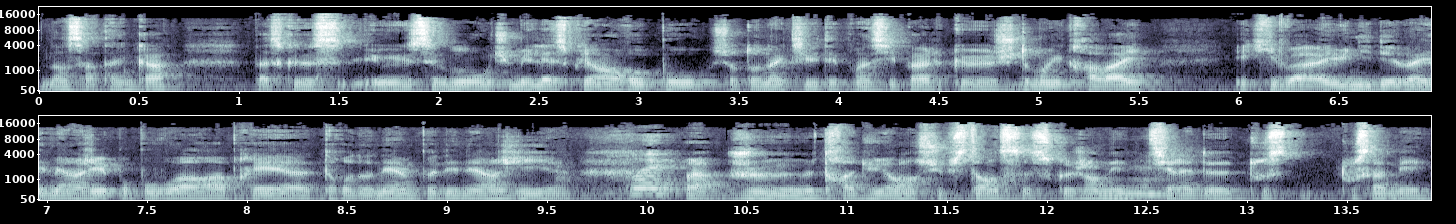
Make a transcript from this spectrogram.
dans certains cas, parce que c'est le moment où tu mets l'esprit en repos sur ton activité principale que justement il travaille et qui va une idée va émerger pour pouvoir après euh, te redonner un peu d'énergie. Ouais. Voilà, je traduis en substance ce que j'en ai tiré de tout, tout ça, mais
